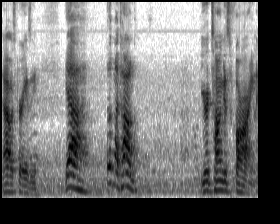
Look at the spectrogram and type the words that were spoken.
That was crazy. Yeah. Look at my tongue. Your tongue is fine.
